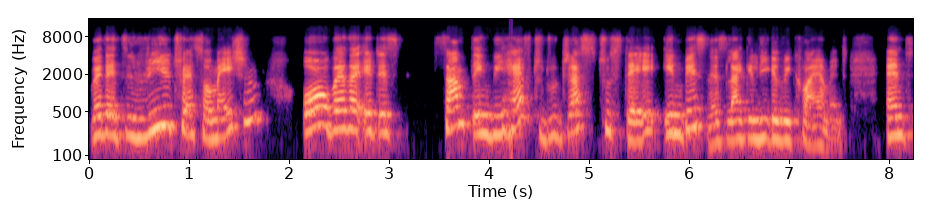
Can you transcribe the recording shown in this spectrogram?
whether it's a real transformation, or whether it is something we have to do just to stay in business, like a legal requirement. And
